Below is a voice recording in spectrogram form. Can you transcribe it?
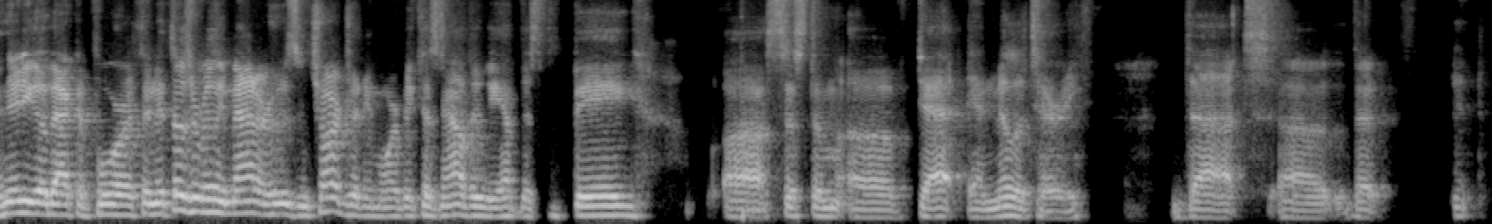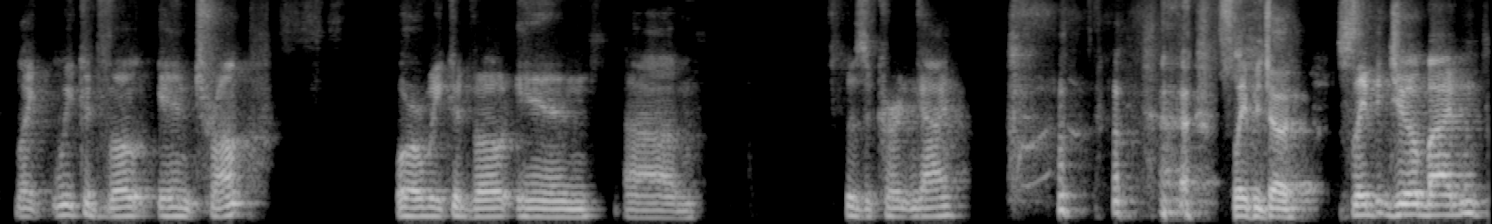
and then you go back and forth and it doesn't really matter who's in charge anymore because now that we have this big uh, system of debt and military that uh, that it, like we could vote in trump or we could vote in um, who's the current guy? Sleepy joe. Sleepy joe biden.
